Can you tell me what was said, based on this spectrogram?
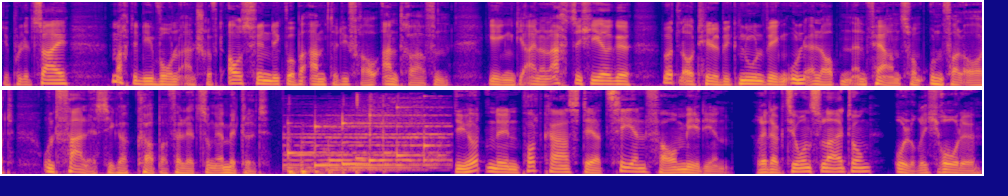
Die Polizei machte die Wohnanschrift ausfindig, wo Beamte die Frau antrafen. Gegen die 81-Jährige wird laut Hilbig nun wegen unerlaubten Entfernens vom Unfallort und fahrlässiger Körperverletzung ermittelt. Sie hörten den Podcast der CNV Medien. Redaktionsleitung Ulrich Rode.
